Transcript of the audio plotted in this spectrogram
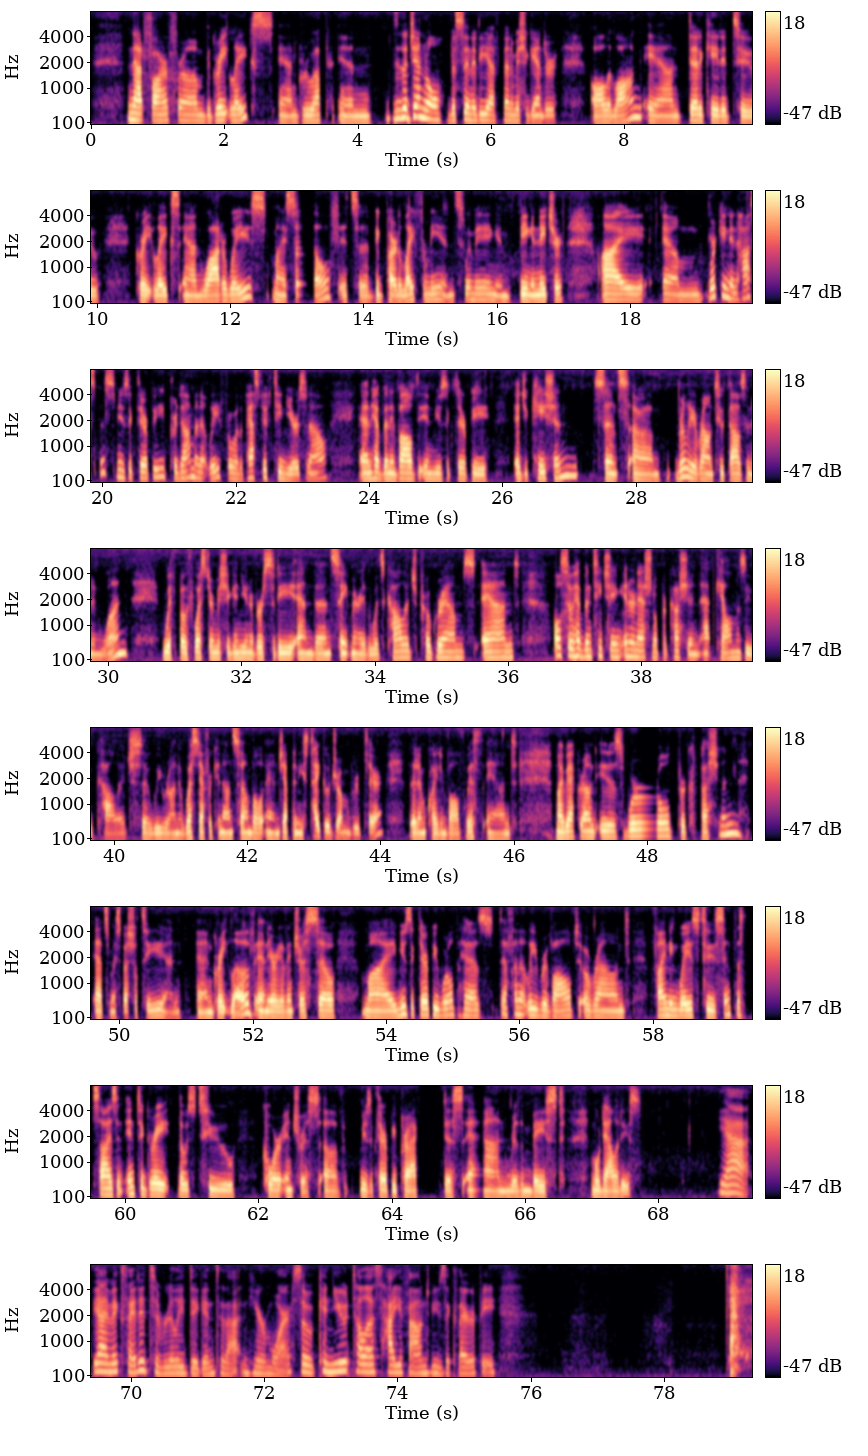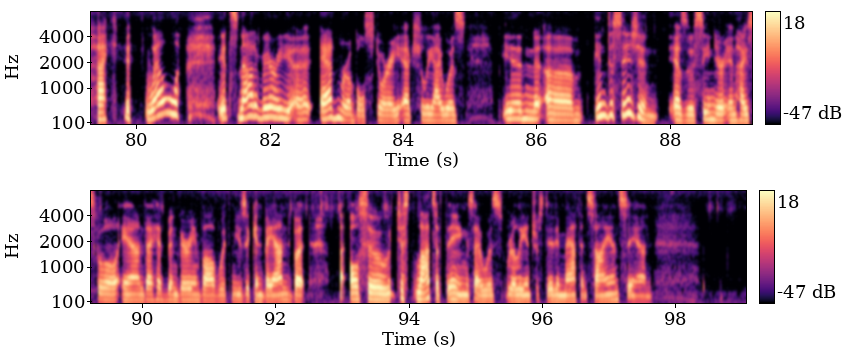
not far from the Great Lakes, and grew up in the general vicinity. I've been a Michigander all along and dedicated to Great Lakes and waterways myself. It's a big part of life for me and swimming and being in nature. I am working in hospice music therapy predominantly for the past 15 years now and have been involved in music therapy education since um, really around 2001 with both Western Michigan University and then St. Mary of the Woods College programs and also have been teaching international percussion at Kalamazoo College. So we run a West African ensemble and Japanese taiko drum group there that I'm quite involved with. And my background is world percussion. That's my specialty and, and great love and area of interest. So my music therapy world has definitely revolved around finding ways to synthesize and integrate those two core interests of music therapy practice and rhythm based modalities. Yeah, yeah, I'm excited to really dig into that and hear more. So, can you tell us how you found music therapy? well, it's not a very uh, admirable story. Actually, I was in um, indecision as a senior in high school, and I had been very involved with music and band, but also just lots of things. I was really interested in math and science and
